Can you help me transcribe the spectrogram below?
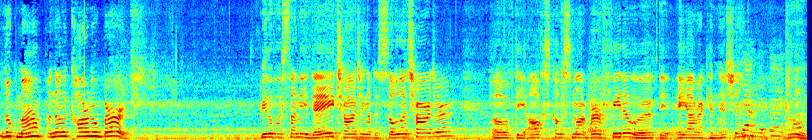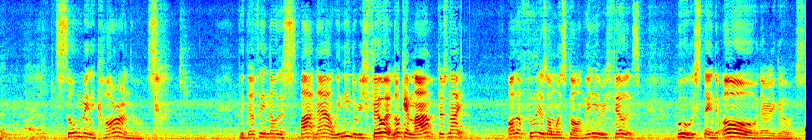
Look, Mom, another cardinal bird. Beautiful sunny day, charging up the solar charger of the AUXCO Smart Bird Feeder with the AI recognition. Ooh, so many cardinals. they definitely know the spot now. We need to refill it. Look at Mom, there's not, all the food is almost gone. We need to refill this. Ooh, it's staying there. Oh, there he goes.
